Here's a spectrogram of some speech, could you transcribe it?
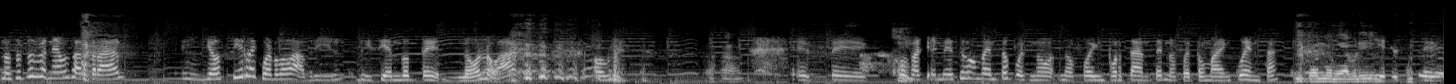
Nosotros veníamos atrás y yo sí recuerdo a Abril diciéndote no lo hagas. O sea, Ajá. este, o sea que en ese momento pues no no fue importante, no fue tomada en cuenta El de y abril. este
